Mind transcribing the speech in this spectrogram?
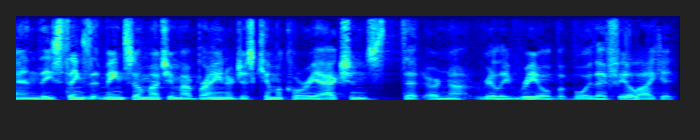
and these things that mean so much in my brain are just chemical reactions that are not really real, but boy, they feel like it.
